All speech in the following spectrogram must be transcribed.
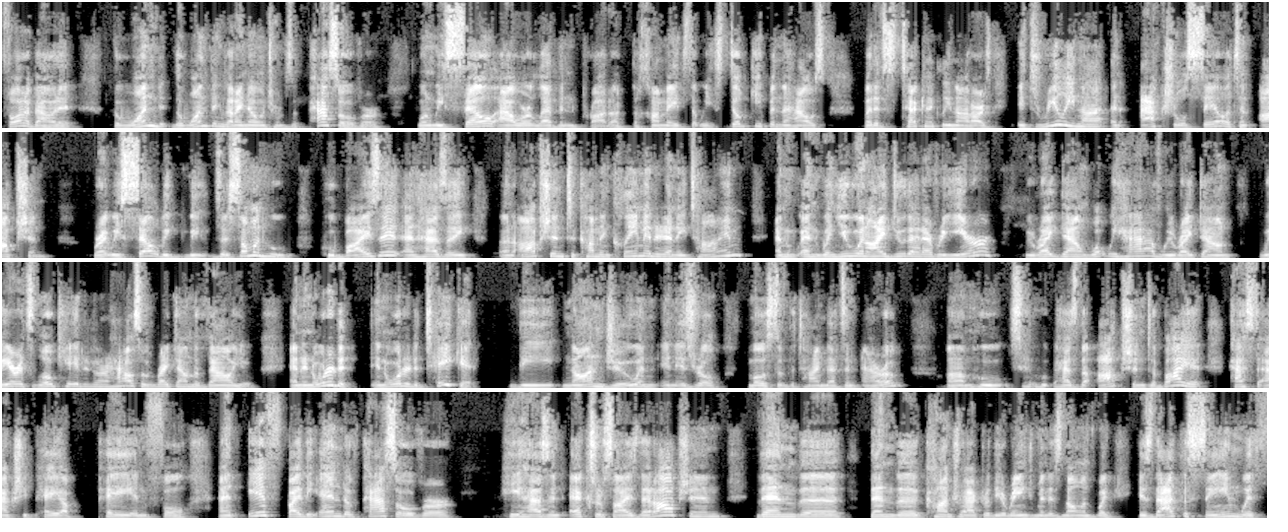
thought about it, the one the one thing that I know in terms of Passover, when we sell our leavened product, the chametz that we still keep in the house, but it's technically not ours. It's really not an actual sale; it's an option, right? We sell. We we there's someone who who buys it and has a an option to come and claim it at any time. And and when you and I do that every year, we write down what we have. We write down where it's located in our house, and we write down the value. And in order to in order to take it, the non-Jew and in Israel, most of the time that's an Arab um, who who has the option to buy it, has to actually pay up, pay in full. And if by the end of Passover he hasn't exercised that option, then the then the contract or the arrangement is null and void. Is that the same with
